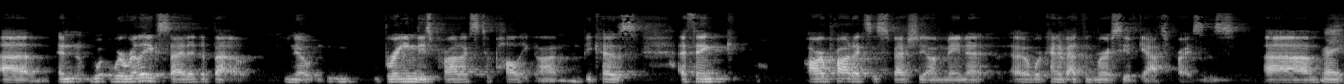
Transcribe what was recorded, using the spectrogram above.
Um, and we're really excited about, you know, bringing these products to Polygon because I think our products, especially on mainnet, uh, we're kind of at the mercy of gas prices. Um, right.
